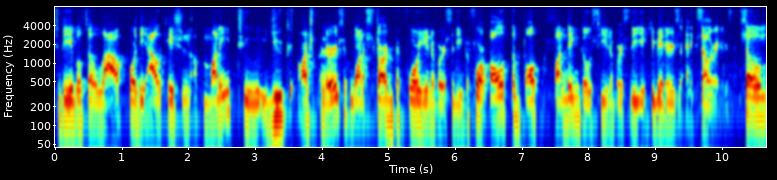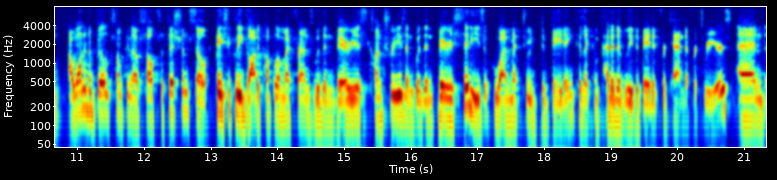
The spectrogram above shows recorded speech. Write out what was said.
to be able to allow for the allocation of money to youth entrepreneurs who want to start before university, before all of the bulk funding goes to university incubators and accelerators. So I wanted to build something that was self-sufficient. So basically got a couple of my friends within various countries and within various cities who I met through debating because I competitively debated for Canada for three years. And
